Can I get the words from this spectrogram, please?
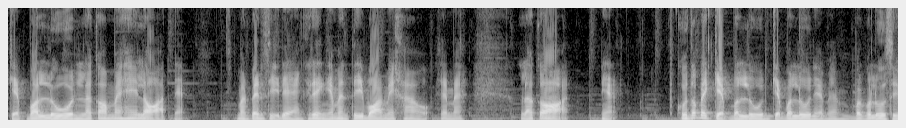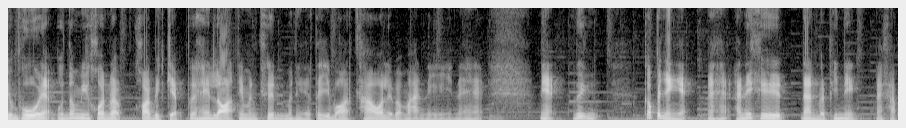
เก็บบอลลูนแล้วก็ไม่ให้หลอดเนี่ย มันเป็นสีแดงคืออย่างเงี้ยมันตีบอสไม่เข้าใช่ไหมแล้วก็เนี่ยคุณต้องไปเก็บบอลลูนเก็บบอลลูนเนี่ยบอลลูนสีชมพูเนี่ยคุณต้องมีคนแบบคอยไปเก็บเพื่อให้หลอดที่มันขึ้นมันถึงจะตีบอสเข้าอะไรประมาณนี้นะฮะเนี่ยซึ่งก็เป็นอย่างเงี้ยนะฮะอันนี้คือดันแบบที่1นนะครับ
